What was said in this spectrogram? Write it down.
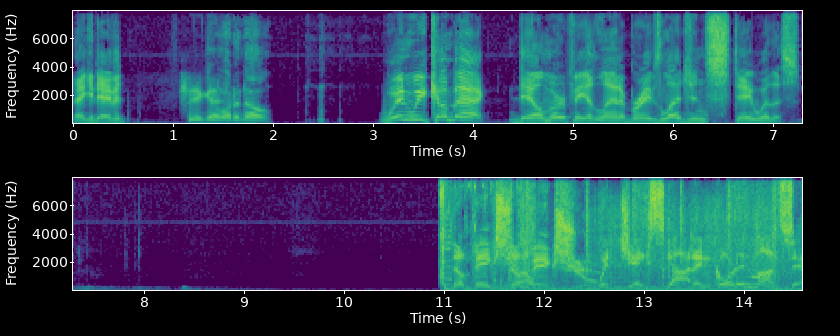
Thank you, David. See you guys. You want to know. when we come back, Dale Murphy, Atlanta Braves legend, stay with us. The Big Show. The Big Show. With Jake Scott and Gordon Monson.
